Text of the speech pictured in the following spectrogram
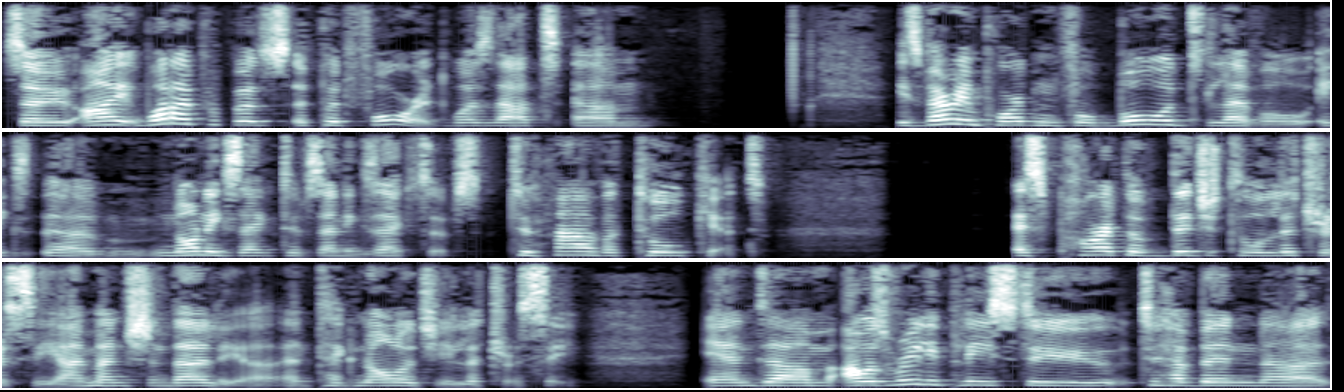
so I, what I propose, uh, put forward was that um, it's very important for board level ex- um, non-executives and executives to have a toolkit as part of digital literacy I mentioned earlier and technology literacy. And um, I was really pleased to to have been uh,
